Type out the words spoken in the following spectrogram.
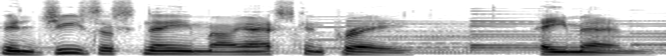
In Jesus' name I ask and pray. Amen.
